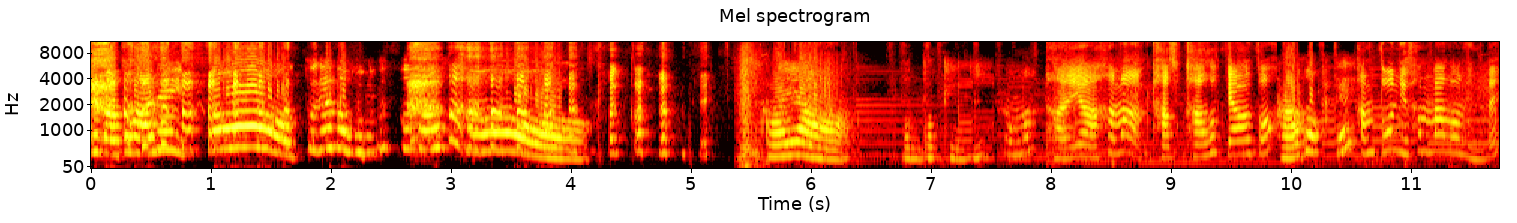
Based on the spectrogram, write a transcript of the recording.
아니, 나 자리에 있어. 어떻게다 봉지 뜯었어. 다이아, 먼저 캐기? 하나? 다이아 하나 다섯 다섯 개 하죠? 다섯 개? 한 돈이 3만 원인데?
